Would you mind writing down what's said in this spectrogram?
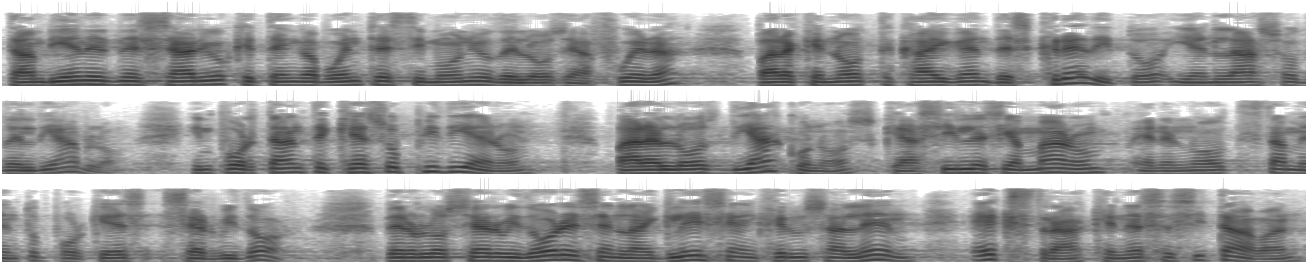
También es necesario que tenga buen testimonio de los de afuera para que no te caiga en descrédito y en lazo del diablo. Importante que eso pidieron para los diáconos, que así les llamaron en el Nuevo Testamento porque es servidor. Pero los servidores en la iglesia en Jerusalén extra que necesitaban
